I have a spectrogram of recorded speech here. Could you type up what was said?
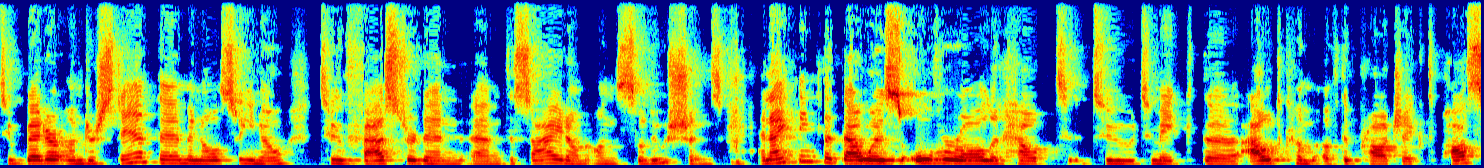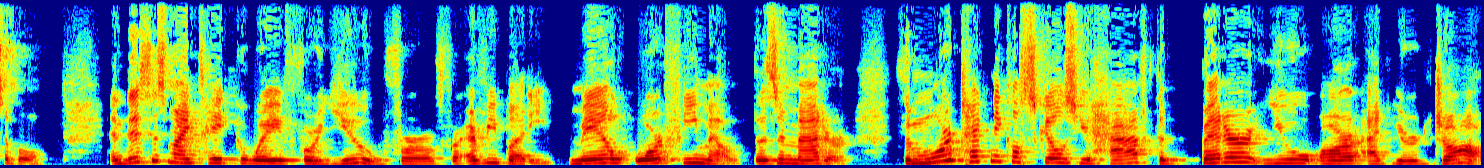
to better understand them and also you know to faster than um, decide on on solutions. And i think that that was overall it helped to to make the outcome of the project possible and this is my takeaway for you, for, for everybody, male or female, doesn't matter. The more technical skills you have, the better you are at your job.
